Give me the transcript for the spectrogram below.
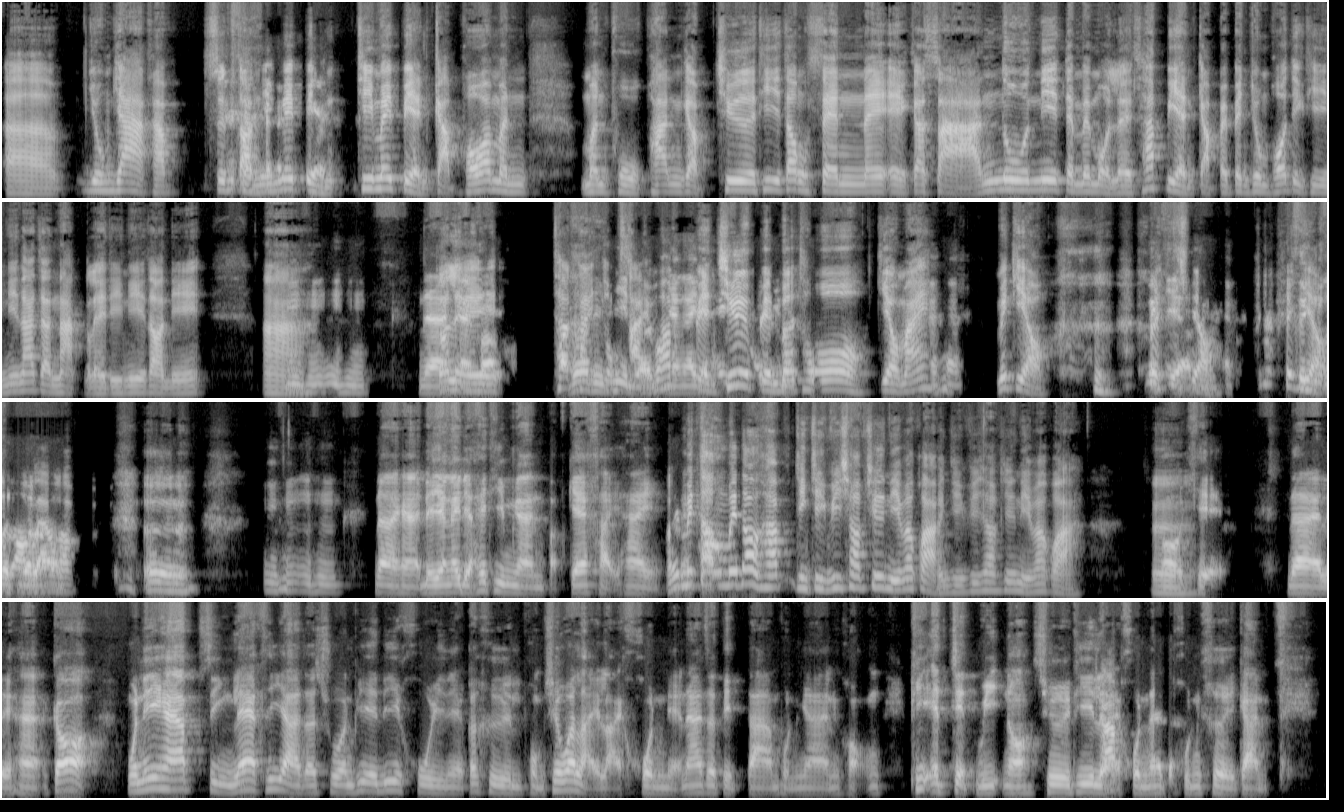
เอ่อยุ่งยากครับ ซึ่งตอนนี้ไม่เปลี่ยนที่ไม่เปลี่ยนกลับ เพราะว่ามันมันผูกพันกับชื่อที่ต้องเซ็นในเอกสารนู่นนี่เต็มไปหมดเลย ถ้าเปลี่ยนกลับไปเป็นชุมพจน์อีกทีนี่น่าจะหนักเลยทีนี้ตอนนี้ อ่าอือฮึอือฮึนะก็เลยแต่ ถ้าใครสงสัยว่ายังไงเปลี่ยนชื่อเปลี่ยนเบอร์โทรเกี่ยวไหมอ่าฮะไม่เกี่ยว ไม่เกี่ยวไม่ขึ้นเกี่อยยู่วกับตัวเราแล้วครับ เอออือฮึอือฮึได้ฮะเดี๋ยวยังไงเดี๋ยวให้ทีมงานปรับแก้ไขให้เอ้ยไม่นะครับต้องไม่ต้องครับ จริงๆพี่ชอบชื่อนี้มากกว่าจริงๆพี่ชอบชื่อนี้มากกว่าเออโอเค ได้เลยฮะ ก็วันนี้ครับสิ่งแรกที่อยากจะชวนพี่เอ็ดดี้คุยเนี่ยก็คือผมเชื่อว่าหลาย ๆ คนเนี่ยน่าจะติดตามผลงานของพี่เอ็ดเจ็ดวิเนาะชื่อที่หลายๆคนน่าจะคุ้นเคยกัน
